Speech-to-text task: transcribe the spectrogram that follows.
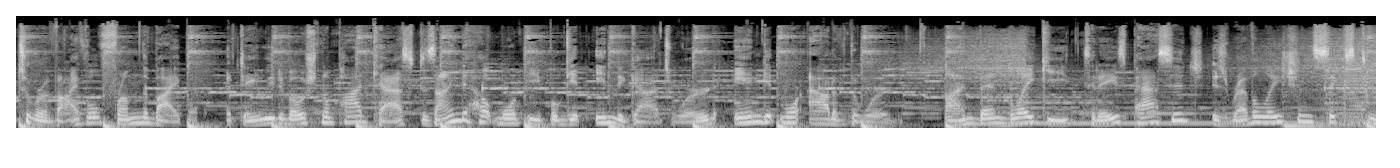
to Revival from the Bible, a daily devotional podcast designed to help more people get into God's Word and get more out of the Word. I'm Ben Blakey. Today's passage is Revelation 16.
